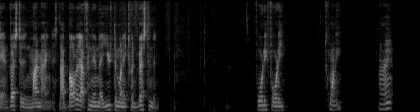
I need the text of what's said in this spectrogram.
they invested in my magnets. I bought it out from them. They used the money to invest in the 40, 40, 20. All right.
